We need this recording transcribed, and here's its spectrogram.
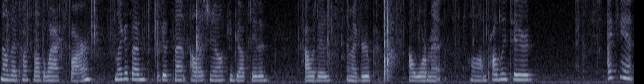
now that I talked about the wax bar, like I said, it's a good scent. I'll let you know. I'll keep you updated how it is in my group. I'll warm it. Um, probably today. I can't.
